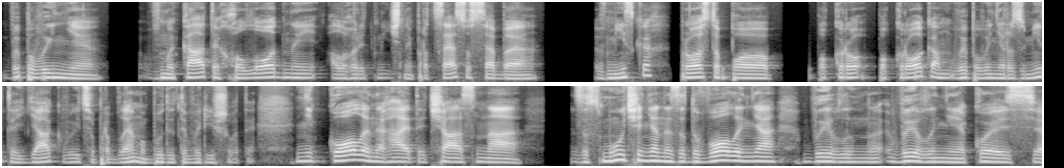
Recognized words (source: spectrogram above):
ви повинні вмикати холодний алгоритмічний процес у себе в мізках, просто по, по, по крокам ви повинні розуміти, як ви цю проблему будете вирішувати. Ніколи не гайте час на засмучення, незадоволення, виявлення, виявлення якоїсь. Е-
